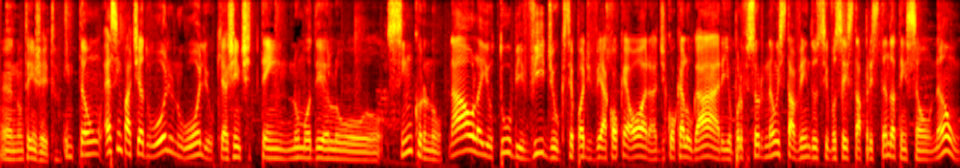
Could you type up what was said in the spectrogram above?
é, não tem jeito. Então, essa empatia do olho no olho que a gente tem no modelo síncrono, na aula YouTube, vídeo que você pode ver a qualquer hora, de qualquer lugar, e o professor não está vendo se você está prestando atenção ou não,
